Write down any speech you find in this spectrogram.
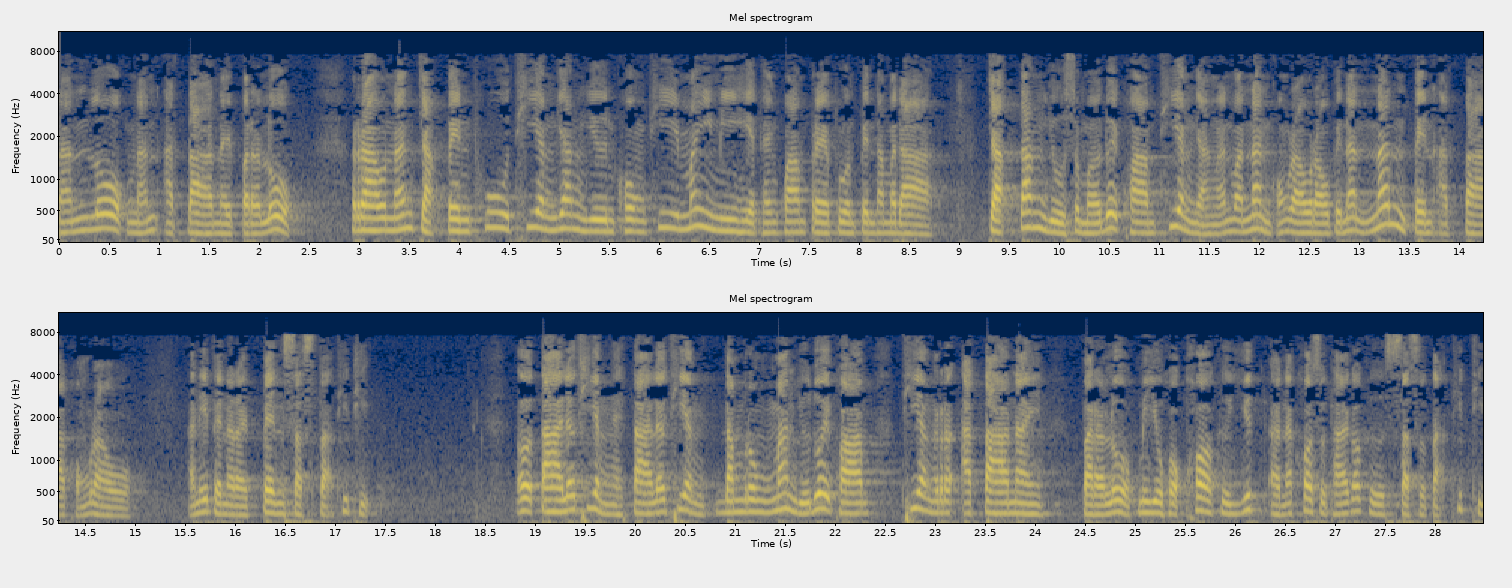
นั้นโลกนั้นอัตตาในปรโลก เรานั้นจักเป็นผู้เที่ยงยั่งยืนคงที่ไม่มีเหตุแห่งความแปรปรวนเป็นธรรมดาจักตั้งอยู่เสมอด้วยความเที่ยงอย่างนั้นว่านั่นของเราเราเป็นนั่น นั่นเป็นอัตตาของเรา อันนี้เป็นอะไรเป็นสัสตทิฏฐิเออตายแล้วเที่ยงไงตายแล้วเที่ยงดำรงมั่นอยู่ด้วยความเที่ยงอัตตาใน ปรโลกมีอยู่หกข้อคือยึดอันนะข้อสุดท้ายก็คือสัสตตทิฏฐิ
